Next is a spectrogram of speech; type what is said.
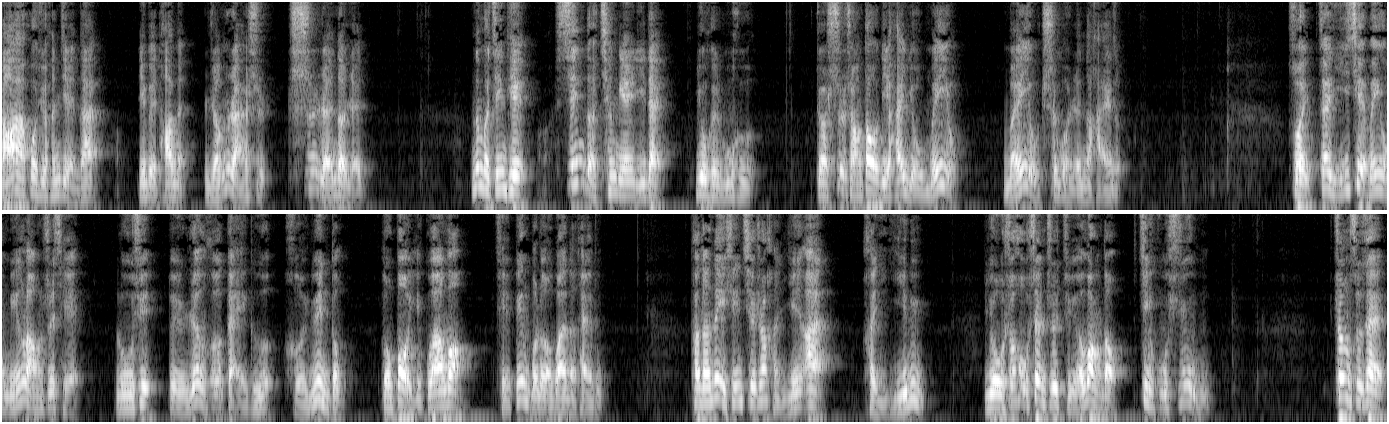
答案或许很简单，因为他们仍然是吃人的人。那么今天新的青年一代又会如何？这世上到底还有没有没有吃过人的孩子？所以在一切没有明朗之前，鲁迅对任何改革和运动都抱以观望且并不乐观的态度。他的内心其实很阴暗、很疑虑，有时候甚至绝望到近乎虚无。正是在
